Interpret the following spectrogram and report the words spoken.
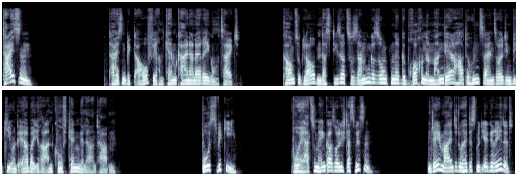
Tyson! Tyson blickt auf, während Cam keinerlei Regung zeigt. Kaum zu glauben, dass dieser zusammengesunkene, gebrochene Mann der harte Hund sein soll, den Vicky und er bei ihrer Ankunft kennengelernt haben. Wo ist Vicky? Woher zum Henker soll ich das wissen? Jay meinte, du hättest mit ihr geredet.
